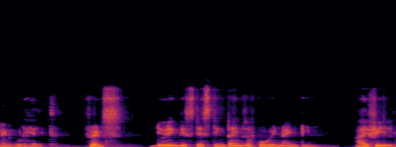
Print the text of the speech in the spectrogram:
and good health. Friends, during these testing times of COVID 19, I feel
